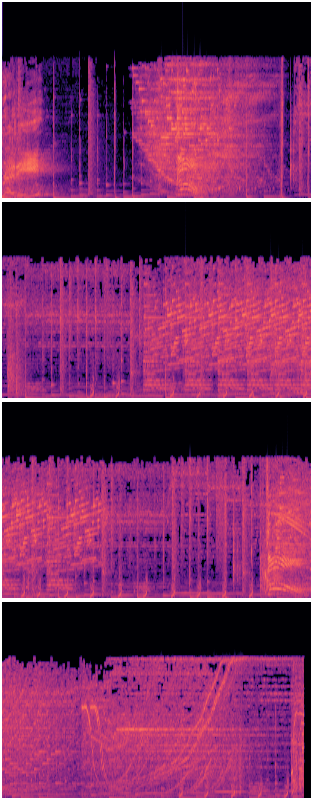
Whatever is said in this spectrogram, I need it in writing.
Ready?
